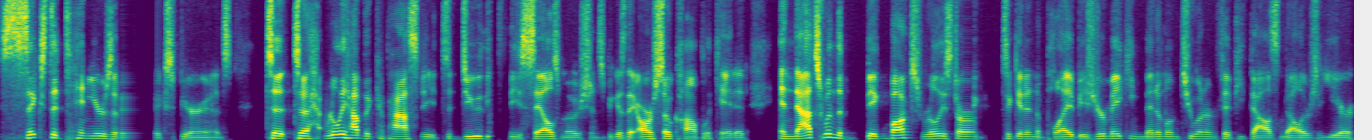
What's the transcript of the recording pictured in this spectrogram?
six to 10 years of experience to, to really have the capacity to do these sales motions because they are so complicated. And that's when the big bucks really start to get into play because you're making minimum $250,000 a year.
